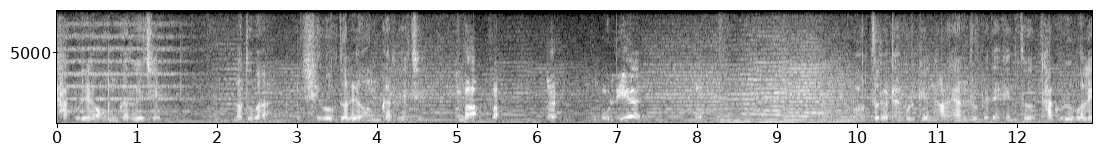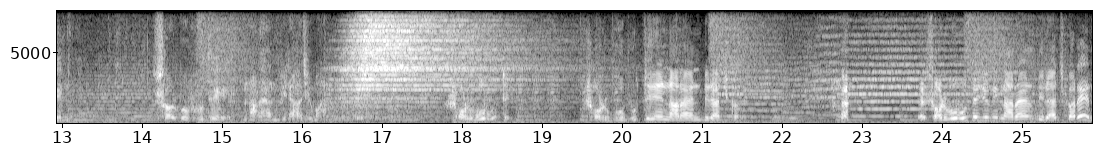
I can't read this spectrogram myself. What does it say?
ঠাকুরের অহংকার হয়েছে নতুবা সেবক দলের অহংকার হয়েছে। ভক্তরা ঠাকুরকে নারায়ণ রূপে দেখেন তো। ঠাকুরও বলেন সর্বভূতে নারায়ণ বিরাজমান। সর্বভূতে? সর্বভূতে নারায়ণ বিরাজ করেন? সর্বভূতে যদি নারায়ণ বিরাজ করেন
